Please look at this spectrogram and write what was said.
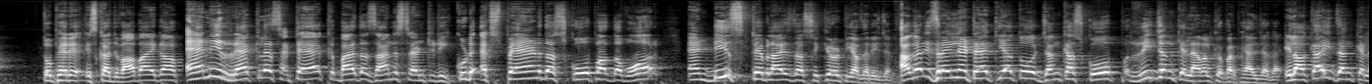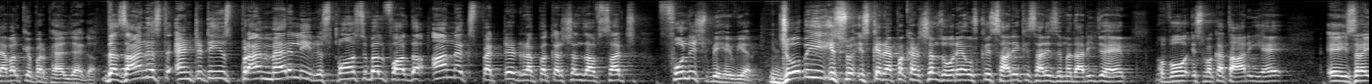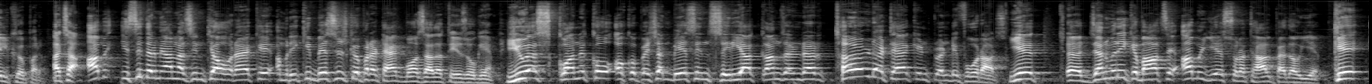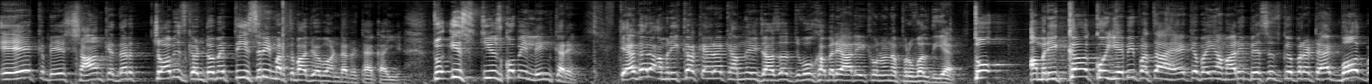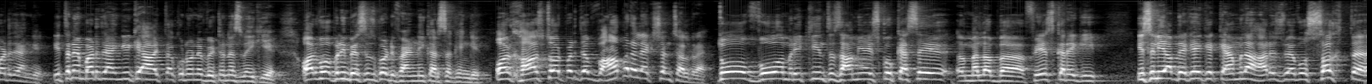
तो फिर इसका जवाब आएगा। Any reckless attack by the Zionist entity could expand the scope of the war and destabilise the security of the region अगर इसराइल ने अटैक किया तो जंग का स्कोप रीजन के लेवल के ऊपर फैल जाएगा, इलाकाई जंग के लेवल के ऊपर फैल जाएगा। The Zionist entity is primarily responsible for the unexpected repercussion of such foolish behaviour जो भी इस, इसके रेपोकर्शन हो रहे हैं, उसकी सारी की सारी ज़िम्मेदारी जो है, वो इस वक्त आ रही है। इसराइल के ऊपर। अच्छा अब इसी दरमियान नाजिन क्या हो रहा है कि अमेरिकी बेसिस के ऊपर अटैक बहुत ज़्यादा तेज हो गए हैं। US Conoco occupation base in Syria comes under third attack in 24 four hours ये जनवरी के बाद से अब ये सूरत हाल पैदा हुई है कि एक बेस शाम के अंदर 24 घंटों में तीसरी मरतबा जो है वो अंडर अटैक आई है। तो इस चीज़ को भी लिंक करें कि अगर अमेरिका कह रहा है कि हमने इजाज़त, वो खबरें आ रही कि उन्होंने अप्रूवल दिया है। तो अमेरिका को यह भी पता है कि भाई हमारी बेसिस के ऊपर अटैक बहुत बढ़ जाएँगे। इतने बढ़ जाएँगे कि आज तक उन्होंने विटनेस नहीं किए और वो अपनी बेसिस को डिफेंड नहीं कर सकेंगे। और खास तौर पर जब वहाँ पर इलेक्शन चल रहा है तो वो अमेरिकी इंतजामिया इसको कैसे मतलब फेस करेगी? इसलिए आप देखें कि कैमला हारिस जो है वो सख्त,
